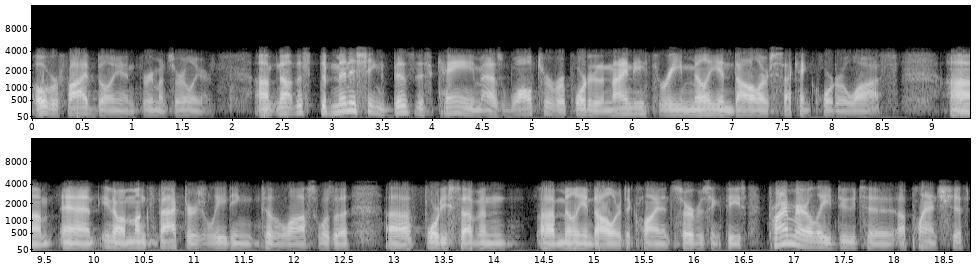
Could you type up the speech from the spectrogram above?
over 5 billion three months earlier. Um, now, this diminishing business came as Walter reported a 93 million dollar second quarter loss. Um, and you know, among factors leading to the loss was a uh, 47 uh, million dollar decline in servicing fees, primarily due to a planned shift,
